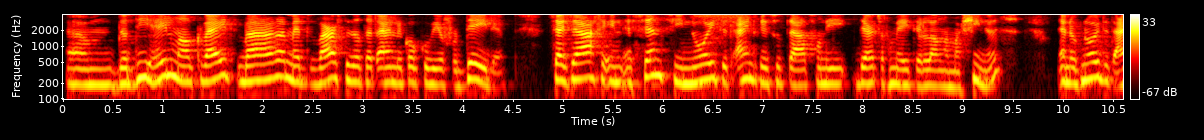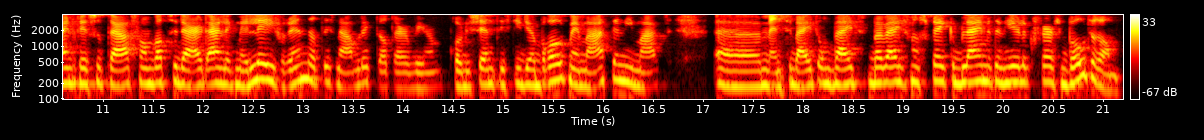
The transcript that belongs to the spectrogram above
um, dat die helemaal kwijt waren met waar ze dat uiteindelijk ook alweer voor deden. Zij zagen in essentie nooit het eindresultaat van die 30 meter lange machines. En ook nooit het eindresultaat van wat ze daar uiteindelijk mee leveren. En dat is namelijk dat er weer een producent is die daar brood mee maakt. En die maakt uh, mensen bij het ontbijt, bij wijze van spreken, blij met een heerlijk vers boterham.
